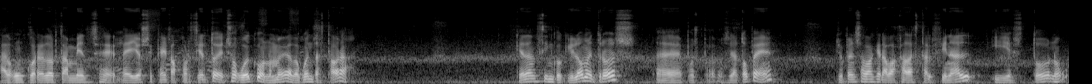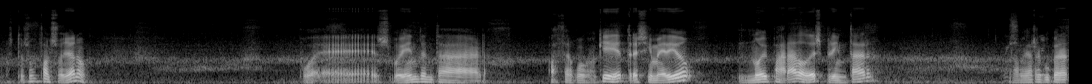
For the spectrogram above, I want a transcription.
algún corredor también de ellos se caiga. Por cierto, he hecho hueco, no me había dado cuenta hasta ahora. Quedan 5 kilómetros, eh, pues podemos ir a tope, ¿eh? Yo pensaba que era bajada hasta el final y esto no, esto es un falso llano. Pues voy a intentar hacer hueco aquí, ¿eh? Tres y medio. No he parado de sprintar. Ahora voy a recuperar...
